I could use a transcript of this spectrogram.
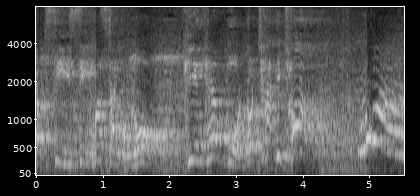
กับสี่สิ่งมหัศจรรย์ของโลก เพียงแค่โหวตรสชาติที่ชอบ ว้าว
